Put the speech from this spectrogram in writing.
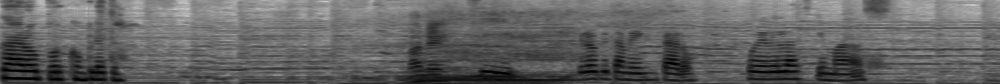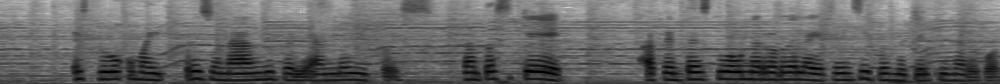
Caro por completo. Vane. Sí, creo que también Caro. Fue de las que más estuvo como ahí presionando y peleando y pues tanto así que atenta estuvo un error de la defensa y pues metió el primer gol.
